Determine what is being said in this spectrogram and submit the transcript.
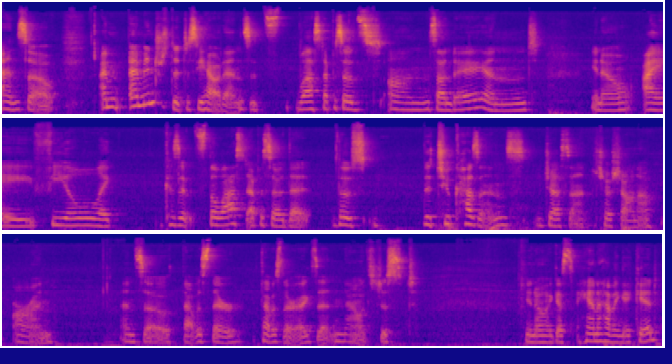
and so i'm i'm interested to see how it ends it's last episode's on sunday and you know i feel like because it's the last episode that those the two cousins jess and shoshanna are in and so that was their that was their exit and now it's just you know, I guess Hannah having a kid.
